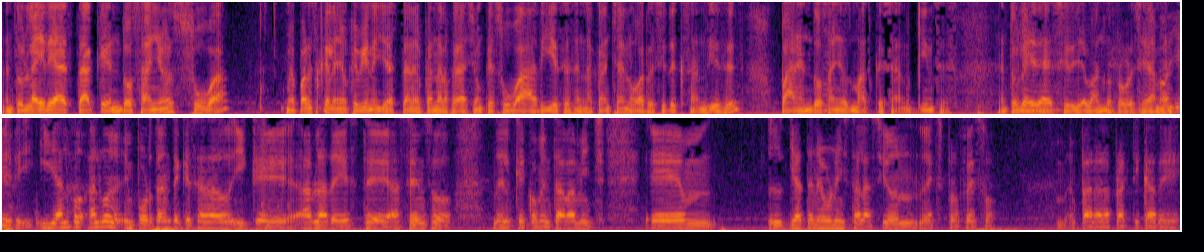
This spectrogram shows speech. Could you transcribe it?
Entonces la idea está que en dos años suba me parece que el año que viene ya está en el plan de la federación que suba a 10 en la cancha, en lugar de decir que sean 10 para en dos años más que sean 15. Entonces la idea es ir llevando progresivamente. Oye, y, y algo, algo importante que se ha dado y que habla de este ascenso del que comentaba Mitch, eh, l- ya tener una instalación exprofeso para la práctica de,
